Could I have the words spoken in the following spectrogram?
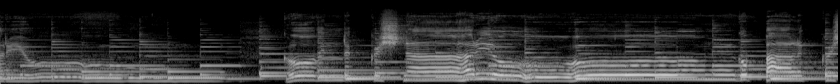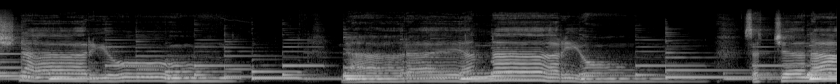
Hari Om Govinda Krishna Hari Om Gopala Krishna Hari Om Narayana Hari Om Satyanarayana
